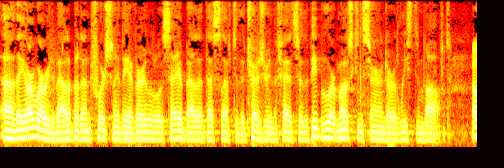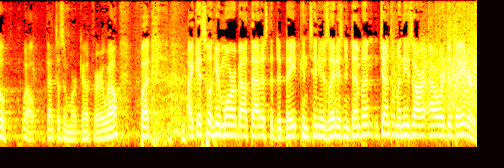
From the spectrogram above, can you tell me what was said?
Uh, they are worried about it, but unfortunately, they have very little to say about it. That's left to the Treasury and the Fed. So the people who are most concerned are least involved. Oh, well, that doesn't work out very well. But I guess we'll hear more about that as the debate continues. Ladies and gentlemen, these are our debaters.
